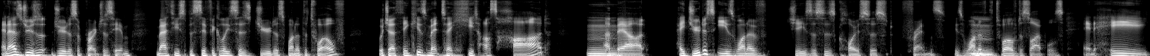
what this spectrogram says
And as Judas, Judas approaches him, Matthew specifically says Judas, one of the 12, which I think is meant to hit us hard Mm. about hey, Judas is one of Jesus's closest friends. He's one of the Mm. 12 disciples, and he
